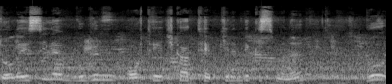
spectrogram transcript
Dolayısıyla bugün ortaya çıkan tepkinin bir kısmını bu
